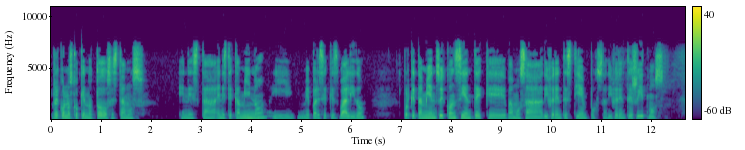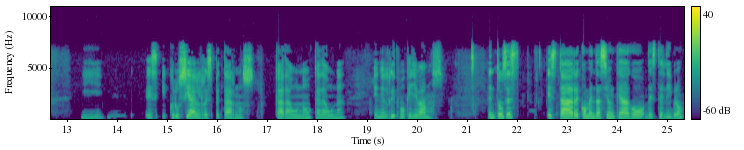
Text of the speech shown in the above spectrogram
reconozco que no todos estamos en, esta, en este camino y me parece que es válido porque también soy consciente que vamos a diferentes tiempos, a diferentes ritmos y es crucial respetarnos cada uno, cada una en el ritmo que llevamos. Entonces, esta recomendación que hago de este libro,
